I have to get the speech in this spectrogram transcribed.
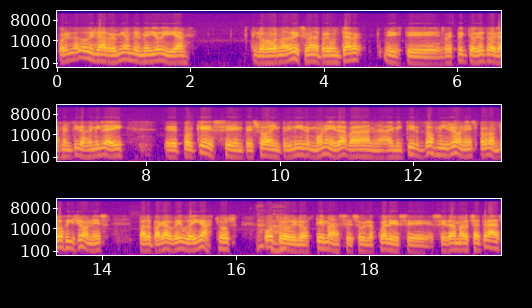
Por el lado de la reunión del mediodía, los gobernadores se van a preguntar este, respecto de otra de las mentiras de mi ley, eh, por qué se empezó a imprimir moneda, van a emitir dos millones, perdón, dos billones para pagar deuda y gastos, otro de los temas eh, sobre los cuales eh, se da marcha atrás,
